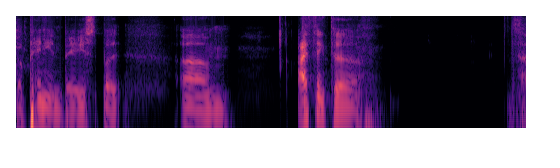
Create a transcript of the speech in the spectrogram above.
opinion based, but um, I think the, the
